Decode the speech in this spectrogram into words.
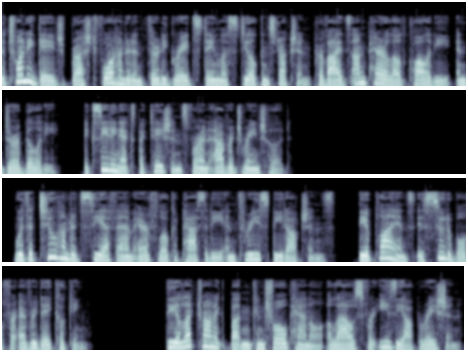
The 20-gauge brushed 430-grade stainless steel construction provides unparalleled quality and durability, exceeding expectations for an average range hood. With a 200 CFM airflow capacity and three speed options, the appliance is suitable for everyday cooking. The electronic button control panel allows for easy operation,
